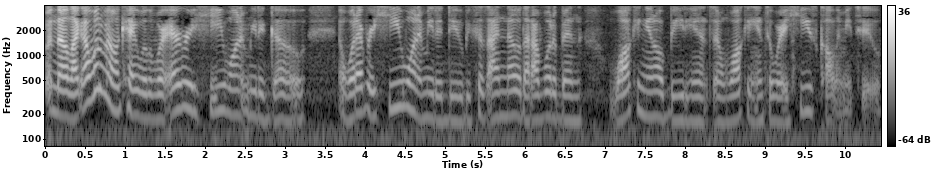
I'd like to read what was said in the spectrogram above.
but no, like, I would have been okay with wherever He wanted me to go and whatever He wanted me to do because I know that I would have been walking in obedience and walking into where He's calling me to.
